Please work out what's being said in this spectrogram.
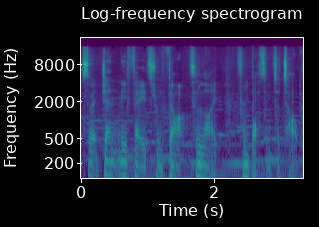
So it gently fades from dark to light, from bottom to top.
